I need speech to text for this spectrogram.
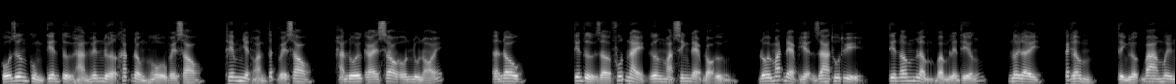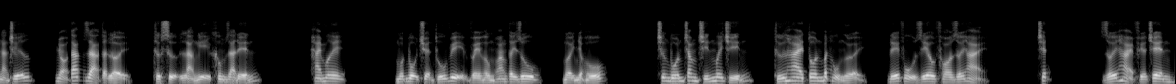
Cố dương cùng tiên tử hàn huyên nửa khắp đồng hồ về sau, thêm nhiệt hoàn tất về sau, hắn đối cái sau ôn nu nói ẩn đâu? Tiên tử giờ phút này gương mặt xinh đẹp đỏ ửng, đôi mắt đẹp hiện ra thu thủy, tiên âm lẩm bẩm lên tiếng, nơi đây, cách âm, tỉnh lược ba mươi ngàn chữ, nhỏ tác giả tật lời, thực sự là nghị không ra đến. Hai mươi. Một bộ truyện thú vị về hồng hoang tây du, mời nhập hố. Chương bốn trăm chín mươi chín, thứ hai tôn bất hủ người, đế phủ diêu phó giới hải giới hải phía trên,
